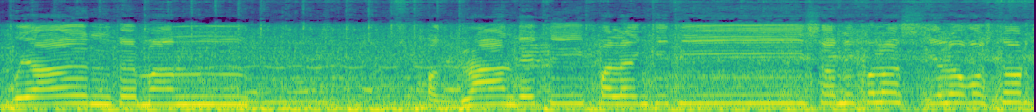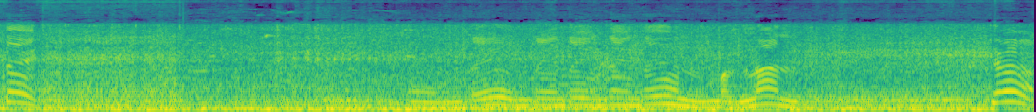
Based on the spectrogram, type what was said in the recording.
buyan, ito man pagnaan ti palengke ti San Nicolas, Ilocos Norte. Oh, Tayo, tayo, tayo, tayo, tayo, magnan. Ya.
